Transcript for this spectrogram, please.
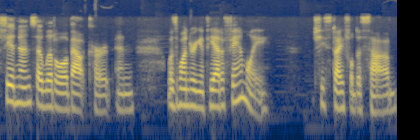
She had known so little about Kurt and was wondering if he had a family. She stifled a sob.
